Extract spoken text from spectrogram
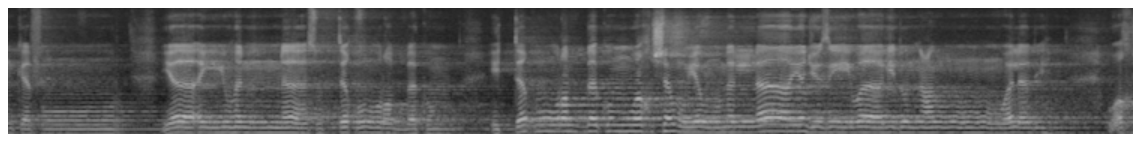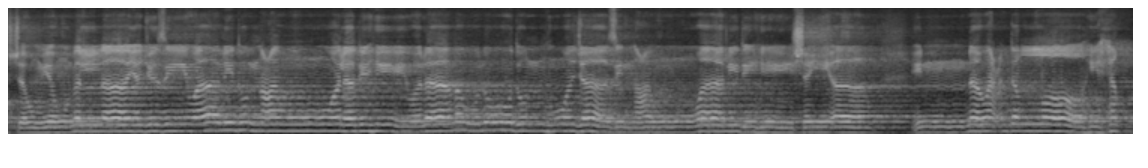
كفور يا أيها الناس اتقوا ربكم اتقوا ربكم واخشوا يوما لا يجزي والد عن ولده. واخشوا يوما لا يجزي والد عن ولده ولا مولود هو جاز عن والده شيئا. إن وعد الله حق.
